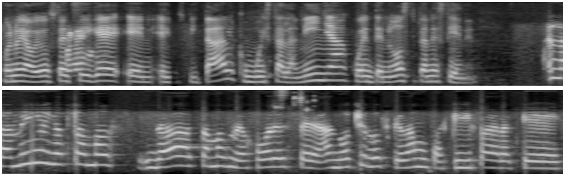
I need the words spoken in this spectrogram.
Bueno, ya veo, usted sigue en el hospital. ¿Cómo está la niña? Cuéntenos, ¿qué planes tienen? La niña ya está más, ya está más mejor. Este, anoche los quedamos aquí para que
